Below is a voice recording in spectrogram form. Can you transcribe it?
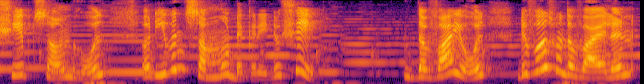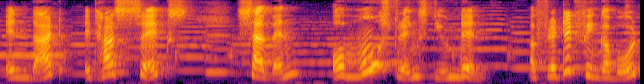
shaped sound hole or even some more decorative shape. The viol differs from the violin in that it has six, seven, or more strings tuned in, a fretted fingerboard,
